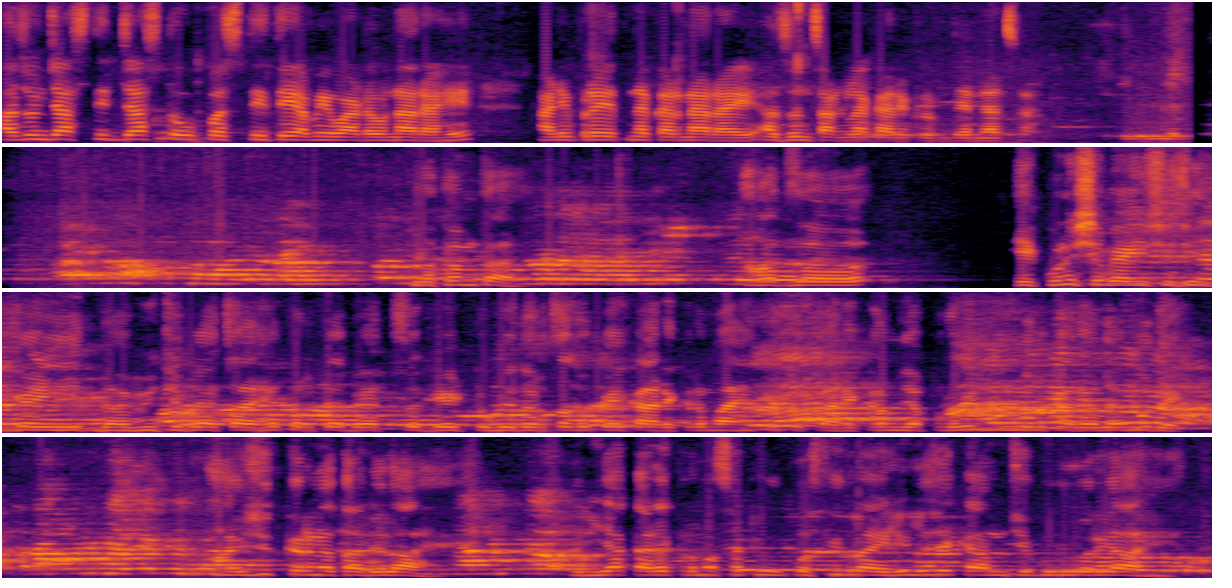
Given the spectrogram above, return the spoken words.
अजून जास्तीत जास्त उपस्थिती आम्ही वाढवणार आहे. आणि प्रयत्न करणार आहे अजून चांगला कार्यक्रम देण्याचा. प्रथमतः आज एकोणीसशे ब्याऐंशी जी काही दहावीची बॅच आहे तर त्या बॅचचं गेट टुगेदरचा जो काही कार्यक्रम आहे तो कार्यक्रम या प्रवीण मंगल कार्यालयामध्ये आयोजित करण्यात आलेला आहे. तर या कार्यक्रमासाठी उपस्थित राहिलेले जे काही आमचे गुरुवर्य आहेत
